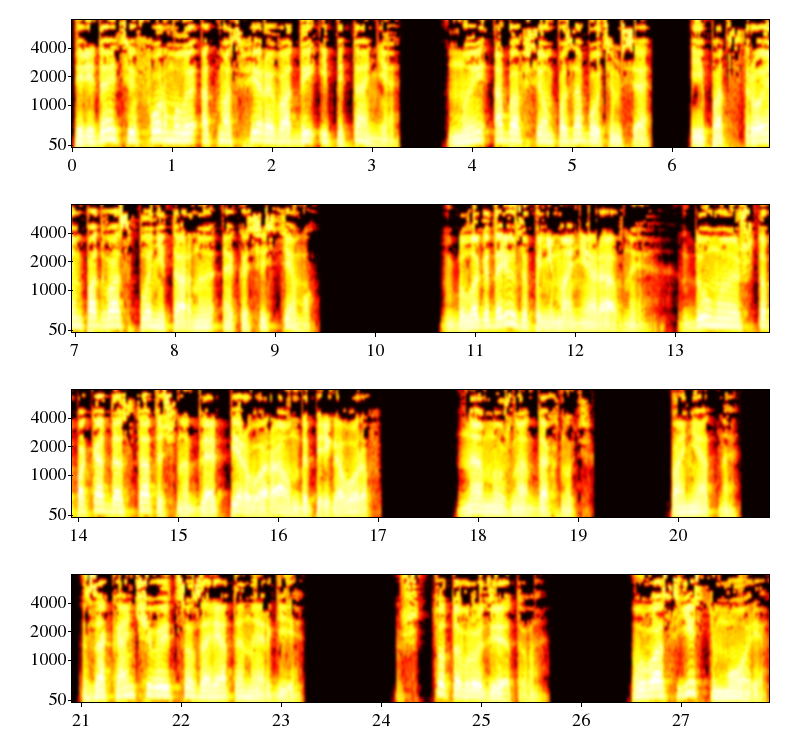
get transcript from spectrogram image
передайте формулы атмосферы воды и питания. Мы обо всем позаботимся и подстроим под вас планетарную экосистему. Благодарю за понимание, равные. Думаю, что пока достаточно для первого раунда переговоров. Нам нужно отдохнуть. Понятно. Заканчивается заряд энергии. Что-то вроде этого. У вас есть море?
